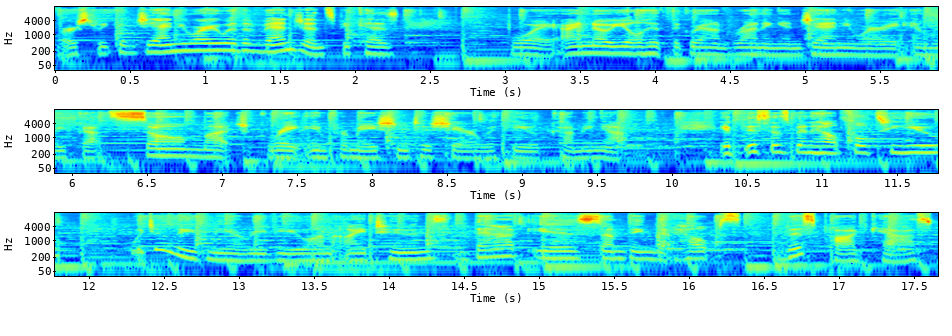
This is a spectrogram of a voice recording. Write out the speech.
first week of January with a vengeance because, boy, I know you'll hit the ground running in January, and we've got so much great information to share with you coming up. If this has been helpful to you, would you leave me a review on iTunes? That is something that helps this podcast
